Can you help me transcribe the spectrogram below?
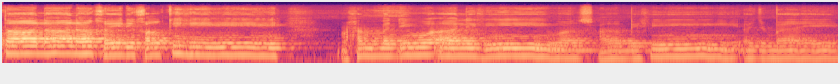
تعالى على خير خلقه محمد وآله وأصحابه أجمعين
